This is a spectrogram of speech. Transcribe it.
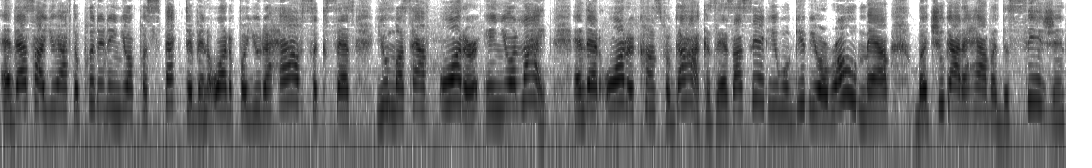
And that's how you have to put it in your perspective. In order for you to have success, you must have order in your life. And that order comes from God. Because, as I said, He will give you a roadmap, but you got to have a decision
